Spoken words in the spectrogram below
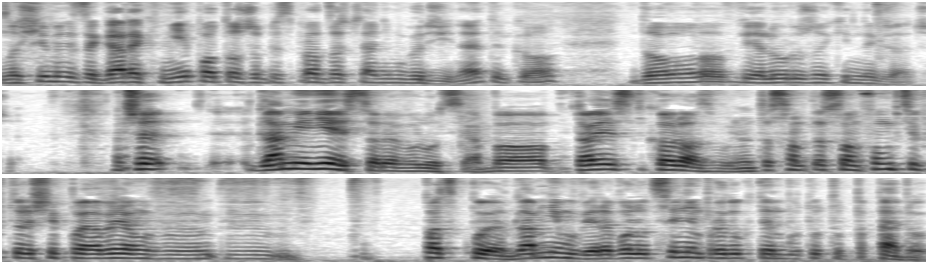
Nosimy zegarek nie po to, żeby sprawdzać na nim godzinę, tylko do wielu różnych innych rzeczy. Znaczy, dla mnie nie jest to rewolucja, bo to jest tylko rozwój. No to, są, to są funkcje, które się pojawiają w, w, w, pod wpływem. Dla mnie, mówię, rewolucyjnym produktem był tu Pebble.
